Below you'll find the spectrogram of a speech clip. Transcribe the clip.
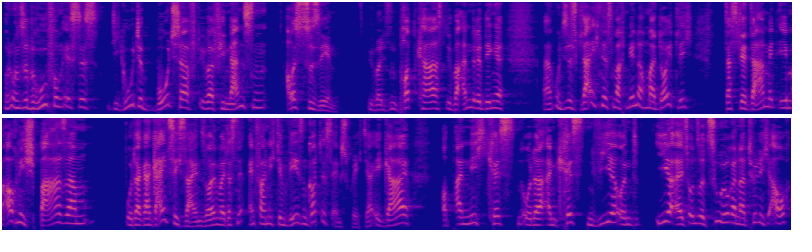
Und unsere Berufung ist es, die gute Botschaft über Finanzen auszusehen. Über diesen Podcast, über andere Dinge. Ähm, und dieses Gleichnis macht mir nochmal deutlich, dass wir damit eben auch nicht sparsam oder gar geizig sein sollen, weil das einfach nicht dem Wesen Gottes entspricht. Ja, egal, ob an Nichtchristen oder an Christen, wir und ihr als unsere Zuhörer natürlich auch,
